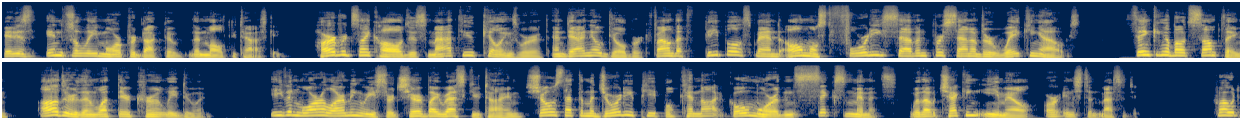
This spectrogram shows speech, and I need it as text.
it is infinitely more productive than multitasking. Harvard psychologists Matthew Killingsworth and Daniel Gilbert found that people spend almost 47% of their waking hours thinking about something other than what they're currently doing. Even more alarming research shared by Rescue Time shows that the majority of people cannot go more than six minutes without checking email or instant messaging. Quote,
